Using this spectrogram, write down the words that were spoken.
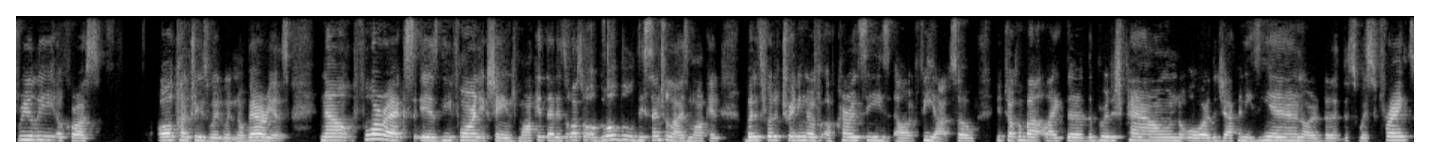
freely across all countries with, with no barriers. Now, Forex is the foreign exchange market that is also a global decentralized market, but it's for the trading of, of currencies, uh, fiat. So you're talking about like the, the British pound or the Japanese yen or the, the Swiss francs.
